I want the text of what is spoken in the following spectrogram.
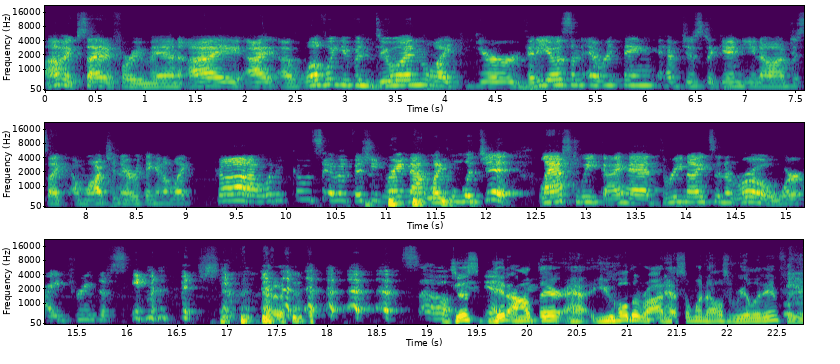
I'm excited for you, man. I, I I love what you've been doing. Like your videos and everything have just again, you know, I'm just like I'm watching everything and I'm like, God, I want to go salmon fishing right now. Like legit. Last week I had three nights in a row where I dreamed of salmon fishing. so just yeah. get out there. You hold the rod, have someone else reel it in for you.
